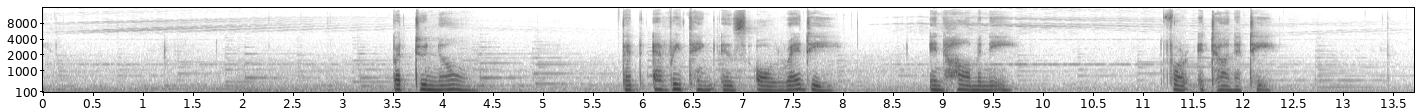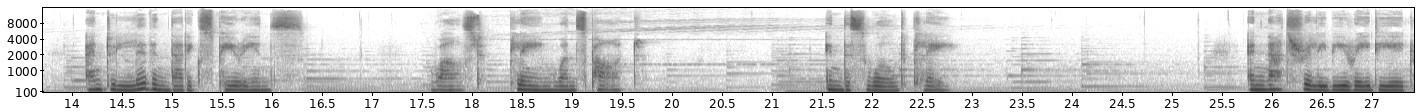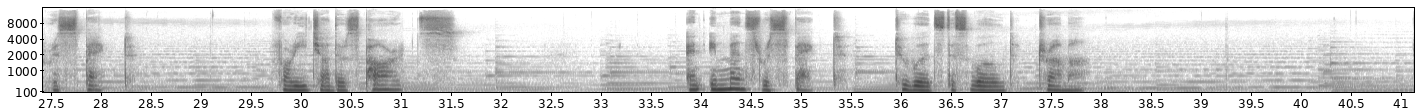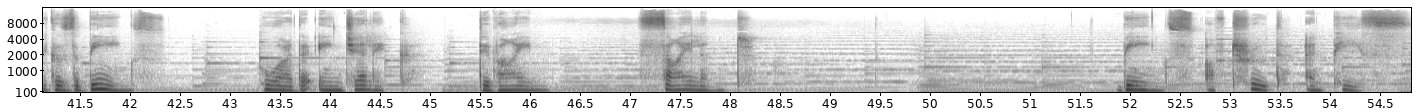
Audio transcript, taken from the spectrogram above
but to know that everything is already in harmony for eternity and to live in that experience whilst playing one's part in this world play. And naturally, we radiate respect for each other's parts an immense respect towards this world drama. Because the beings who are the angelic, divine, silent beings of truth and peace,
